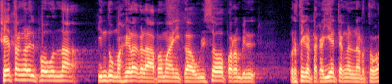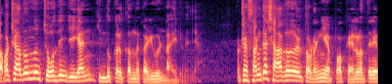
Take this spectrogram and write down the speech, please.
ക്ഷേത്രങ്ങളിൽ പോകുന്ന ഹിന്ദു മഹിളകളെ അപമാനിക്കുക ഉത്സവപ്പറമ്പിൽ വൃത്തികെട്ട കയ്യേറ്റങ്ങൾ നടത്തുക പക്ഷെ അതൊന്നും ചോദ്യം ചെയ്യാൻ ഹിന്ദുക്കൾക്കന്ന് കഴിവുണ്ടായിരുന്നില്ല. പക്ഷെ സംഘശാഖകൾ തുടങ്ങിയപ്പോൾ കേരളത്തിലെ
